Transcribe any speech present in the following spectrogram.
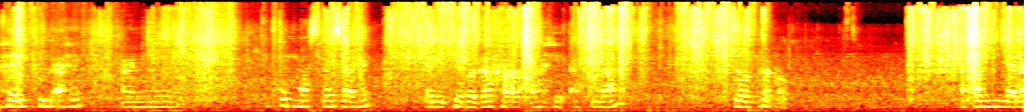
हेल्पफुल आहे आणि खूप मस्त असं आहे. तर इथे बघा हा आहे आपला चौथा टॉप आता मी याला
